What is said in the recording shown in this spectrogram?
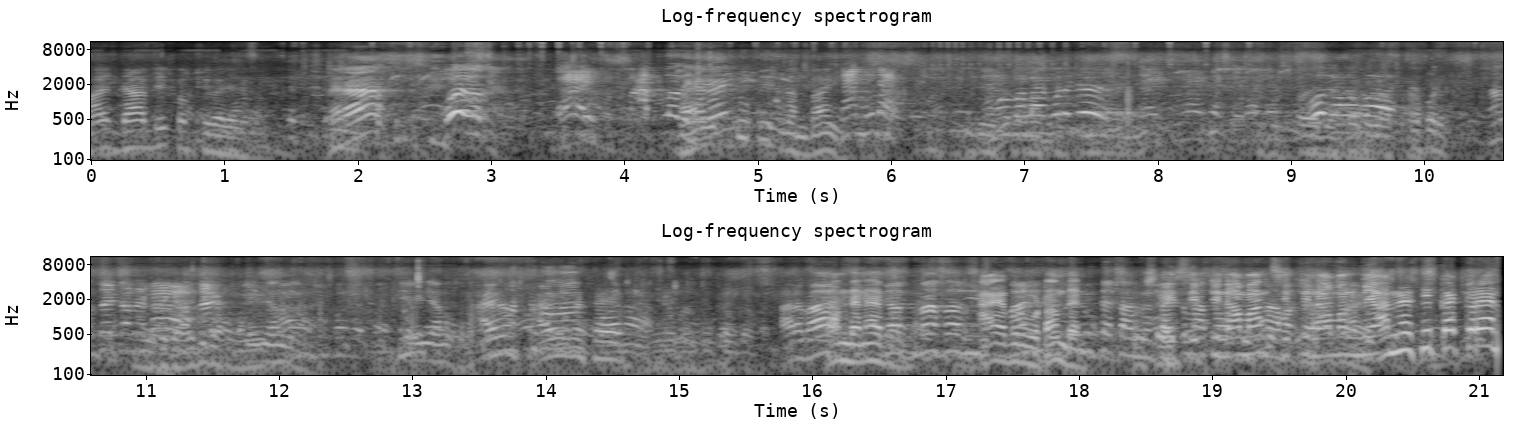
মাছ ডাবলি কপি বাড়ি টান আপনি স্টিপ কাট করেন।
